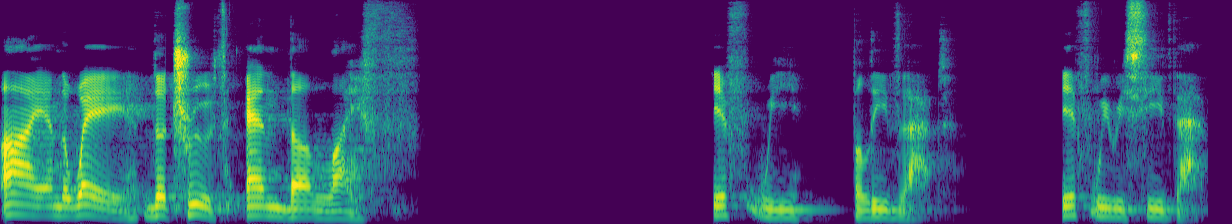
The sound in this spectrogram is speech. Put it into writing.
I am the way, the truth, and the life. If we believe that, if we receive that,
